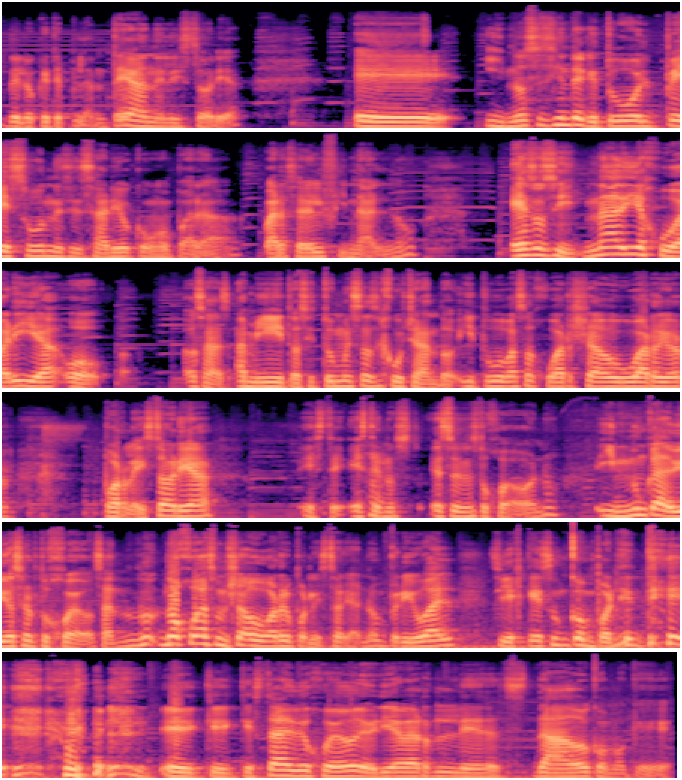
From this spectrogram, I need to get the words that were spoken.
de lo que te plantean en la historia. Y no se siente que tuvo el peso necesario como para, para hacer el final, ¿no? Eso sí, nadie jugaría, o, o sea, amiguito, si tú me estás escuchando y tú vas a jugar Shadow Warrior por la historia, este, este, no es, este no es tu juego, ¿no? Y nunca debió ser tu juego. O sea, no, juegas un Shadow Warrior por la historia, ¿no? Pero igual, si es que es un componente eh, que, está en el juego, debería haberles dado como que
